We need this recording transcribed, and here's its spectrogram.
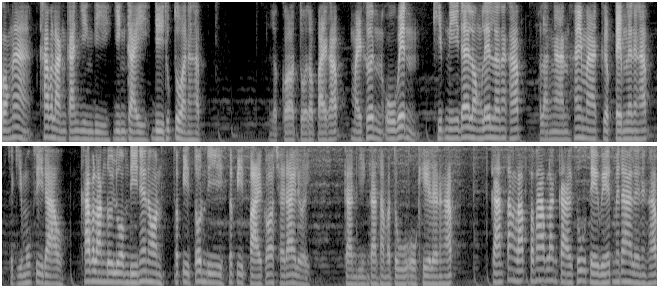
กองหน้าค่าพลังการยิงดี ยิงไกลดีทุกตัวนะครับ แล้วก็ตัวต่อไปครับไมเคิลโอเว่นคลิปนี้ได้ลองเล่นแล้วนะครับ พลังงานให้มาเกือบเต็มเลยนะครับสกิมูฟซีดาว ค่าพลังโดยรวมดีแน่นอน สปีดต้นดี สปีดปลายก็ใช้ได้เลย การยิงการทำประตูโอเคเลยนะครับ การตั้งรับสภาพร่างกายสู้เตเวสไม่ได้เลยนะครับ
